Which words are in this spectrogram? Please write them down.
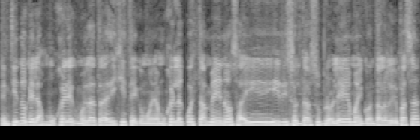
entiendo que las mujeres, como la otra vez dijiste, como a la mujer le cuesta menos ahí ir y soltar su problema y contar lo que le pasa,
